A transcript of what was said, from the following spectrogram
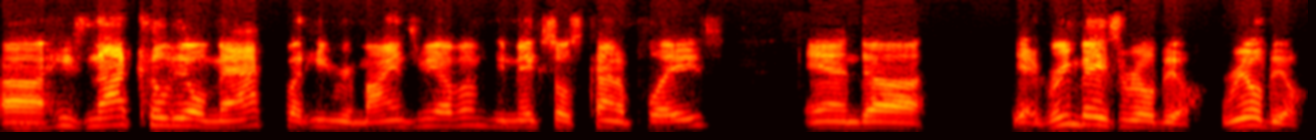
Uh, he's not Khalil Mack, but he reminds me of him. He makes those kind of plays. And uh, yeah, Green Bay's a real deal. Real deal.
